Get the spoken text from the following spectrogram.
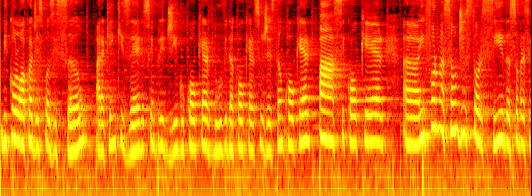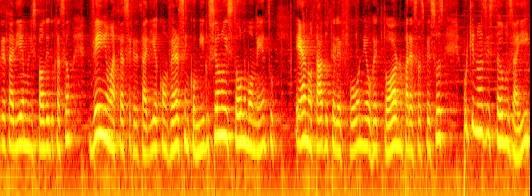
me coloco à disposição para quem quiser, eu sempre digo, qualquer dúvida, qualquer sugestão, qualquer passe, qualquer uh, informação distorcida sobre a Secretaria Municipal de Educação, venham até a Secretaria, conversem comigo. Se eu não estou no momento é anotado o telefone, eu retorno para essas pessoas, porque nós estamos aí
